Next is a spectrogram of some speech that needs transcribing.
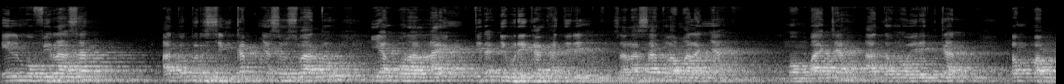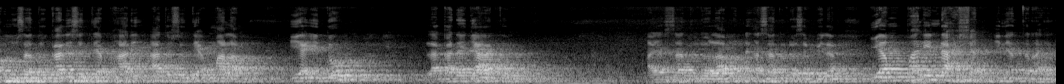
ilmu firasat atau tersingkapnya sesuatu yang orang lain tidak diberikan hadirin. Salah satu amalannya membaca atau mewiridkan 41 kali setiap hari atau setiap malam yaitu laqad ja'akum. Ayat 128 dengan 129 yang paling dahsyat ini yang terakhir.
